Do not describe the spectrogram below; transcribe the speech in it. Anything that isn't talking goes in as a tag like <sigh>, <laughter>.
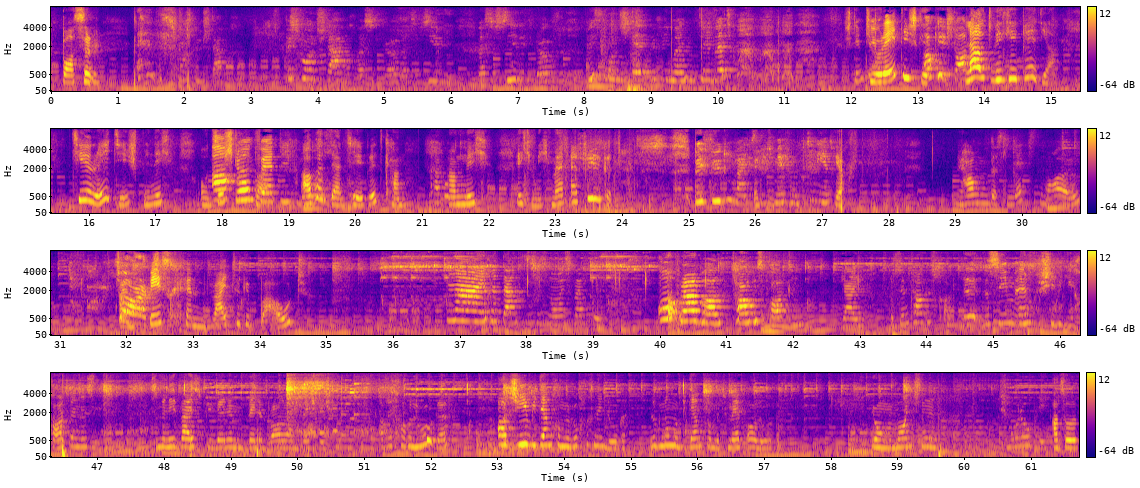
Unsterblich. Bist du unsterblich, weißt du, Frau, weißt du, Siri, weißt du, Siri, bist du unsterblich in meinem Tablet? Stimmt ja. Theoretisch ge Okay, start. Laut Wikipedia. Theoretisch bin ich unzerstörbar. fertig. Aber dein Tablet kann an mich ich nicht mehr erfügen. Befügen, weil es nicht mehr funktioniert. Ja. Wir haben das letzte Mal ein bisschen weitergebaut. Nein, ich hätte gedacht, dass es ein neues wäre. Oh, Brawl Tageskarten. Geil. Das sind Tageskarten. Das sind verschiedene Karten, dass man nicht weiß, bei welchem welcher Brawler am besten ist. Aber ich kann schauen. Ah, G, bei dem kann man wirklich nicht schauen. Schau nur bei dem kann man die Map anschauen. Junge okay. Also,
